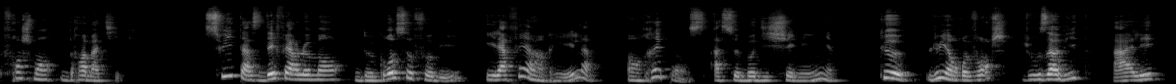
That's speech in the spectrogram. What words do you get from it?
franchement dramatique. Suite à ce déferlement de grossophobie, il a fait un reel en réponse à ce body shaming que lui, en revanche, je vous invite à aller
